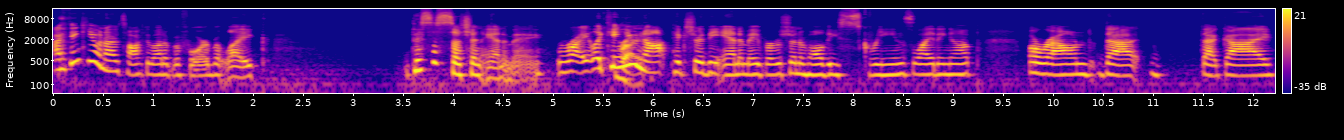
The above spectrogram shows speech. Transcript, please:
I think you and I have talked about it before, but like this is such an anime, right? Like can you not picture the anime version of all these screens lighting up around that that guy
